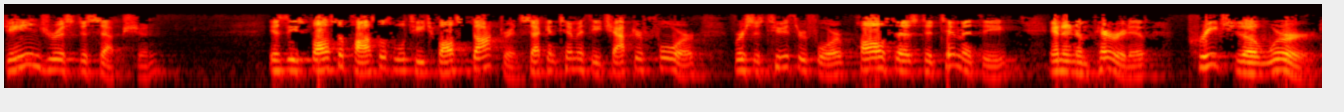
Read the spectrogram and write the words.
dangerous deception is these false apostles will teach false doctrine. 2 Timothy chapter 4 verses 2 through 4, Paul says to Timothy in an imperative, preach the word.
